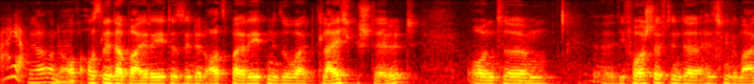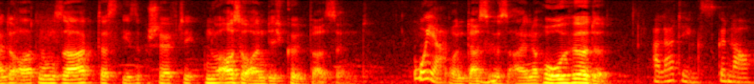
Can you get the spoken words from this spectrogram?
Ah ja. ja und mhm. auch Ausländerbeiräte sind den Ortsbeiräten insoweit gleichgestellt. Und ähm, äh, die Vorschrift in der hessischen Gemeindeordnung sagt, dass diese Beschäftigten nur außerordentlich kündbar sind. Oh ja. Und das mhm. ist eine hohe Hürde. Allerdings, genau.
